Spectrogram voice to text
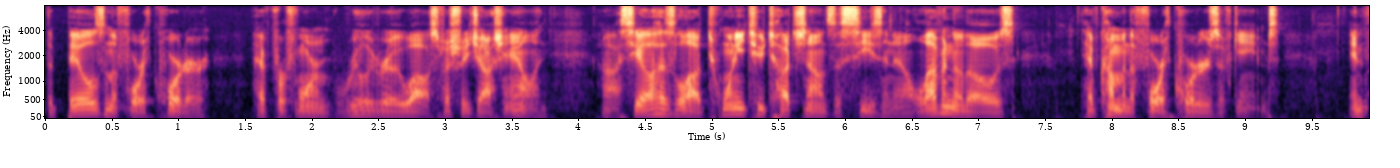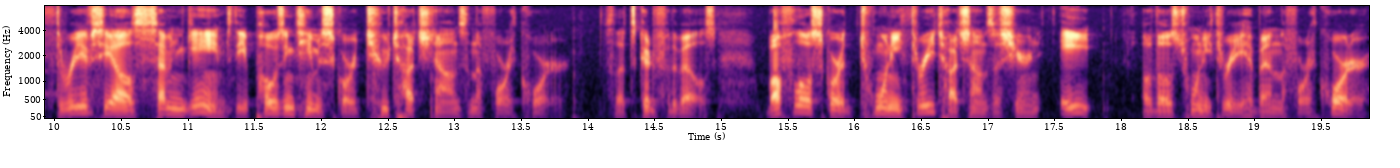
the Bills in the fourth quarter have performed really, really well, especially Josh Allen. Uh, Seattle has allowed 22 touchdowns this season, and 11 of those have come in the fourth quarters of games. In three of Seattle's seven games, the opposing team has scored two touchdowns in the fourth quarter. So that's good for the Bills. Buffalo scored 23 touchdowns this year, and eight of those 23 have been in the fourth quarter.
